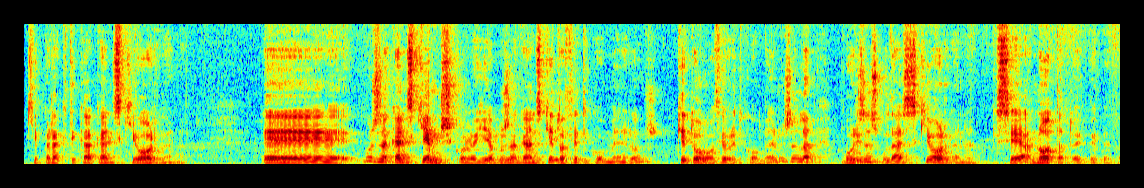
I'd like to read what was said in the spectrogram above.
και πρακτικά κάνεις και όργανα. Ε, μπορείς να κάνεις και μουσικολογία, μπορείς να κάνεις και το θετικό μέρος και το θεωρητικό μέρος, αλλά μπορείς να σπουδάσεις και όργανα σε ανώτατο επίπεδο.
